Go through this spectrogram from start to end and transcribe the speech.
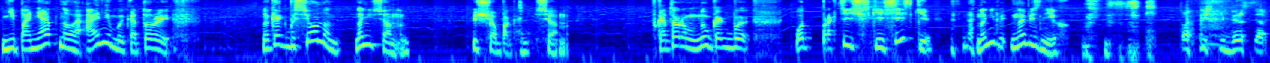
непонятного аниме, который ну как бы Сёнэн, но не Сёнэн. Еще пока не Сёнэн. В котором, ну, как бы, вот практически сиськи, но, не, но без них. Практически берсерк.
